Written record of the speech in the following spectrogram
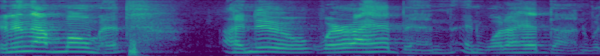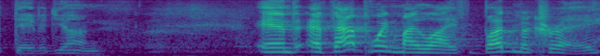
And in that moment, I knew where I had been and what I had done with David Young. And at that point in my life, Bud McCrae,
